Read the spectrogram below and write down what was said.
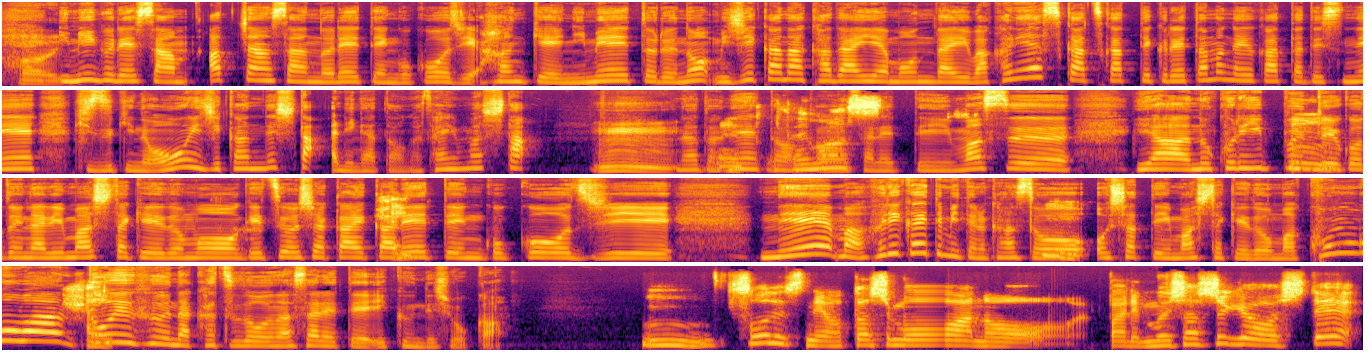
はい。イミグレさんあっちゃんさんの0.5工事半径2メートルの身近な課題や問題分かりやすく扱ってくれたのが良かったですね。気づきの多い時間でした。ありがとうございましたうん。などありね投がとうございます。稿されています。いやー残り1分ということになりましたけれども、月曜社会科はい。0.5工事。ねまあ振り返ってみての感想をおっしゃっていましたけど、まあ今後はどういうふうな活動をなされていくんでしょうか、うん、そうですね。私もあのやっぱり武者修行をして、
